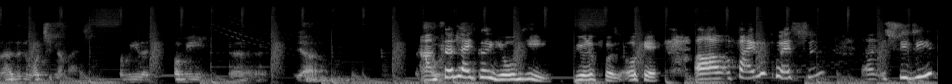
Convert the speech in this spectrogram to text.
rather than watching a match. For me, that for me, uh, yeah. Answered like a yogi. Beautiful. Okay. Uh, final question, uh, Shrijit.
